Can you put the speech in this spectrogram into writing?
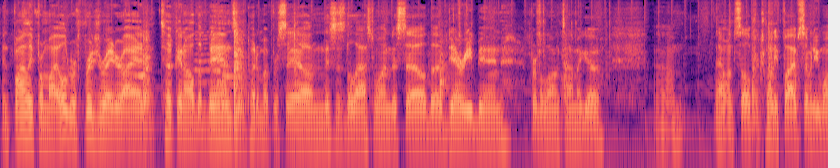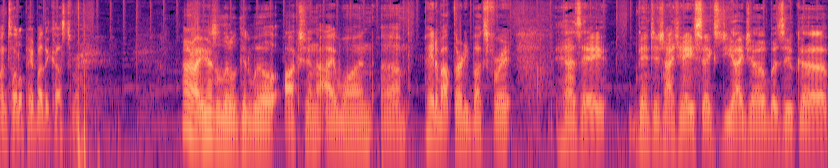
And finally, from my old refrigerator, I had taken all the bins and put them up for sale. And this is the last one to sell, the dairy bin from a long time ago. Um, that one sold for 25.71 total paid by the customer. All right, here's a little Goodwill auction I won. Um, paid about 30 bucks for it. It has a vintage 1986 GI Joe bazooka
